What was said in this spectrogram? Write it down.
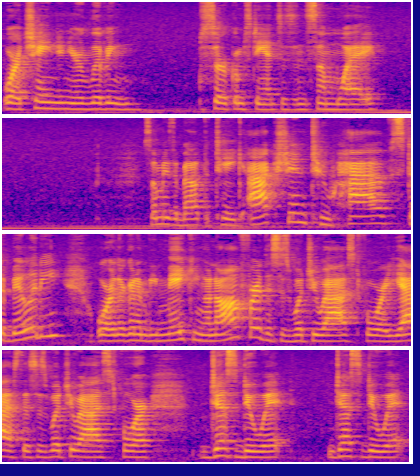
or a change in your living circumstances in some way. Somebody's about to take action to have stability, or they're going to be making an offer. This is what you asked for. Yes, this is what you asked for. Just do it. Just do it.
